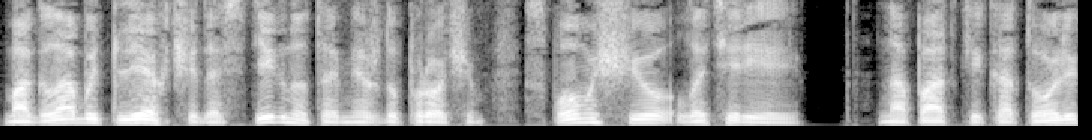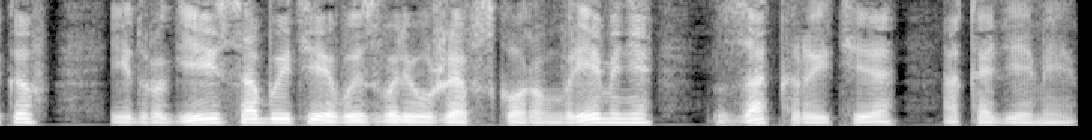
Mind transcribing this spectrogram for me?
могла быть легче достигнута, между прочим, с помощью лотереи. Нападки католиков и другие события вызвали уже в скором времени закрытие Академии.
